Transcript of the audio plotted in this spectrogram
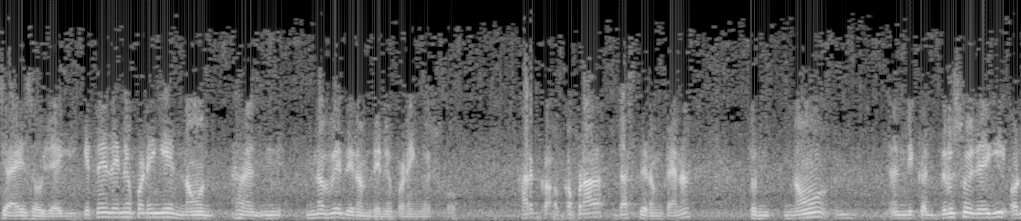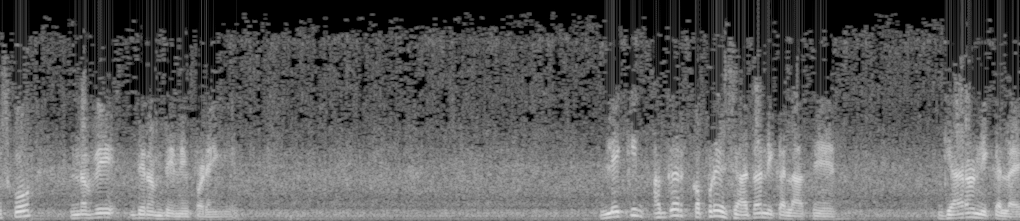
جائز ہو جائے گی۔ کتنے دینے پڑیں گے؟ نو، نوے درم دینے پڑیں گے اس کو۔ ہر کپڑا دس درم کا ہے نا؟ تو نو درست ہو جائے گی اور اس کو نوے درم دینے پڑیں گے۔ لیکن اگر کپڑے زیادہ نکل آتے ہیں، گیارہ نکل آئے،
